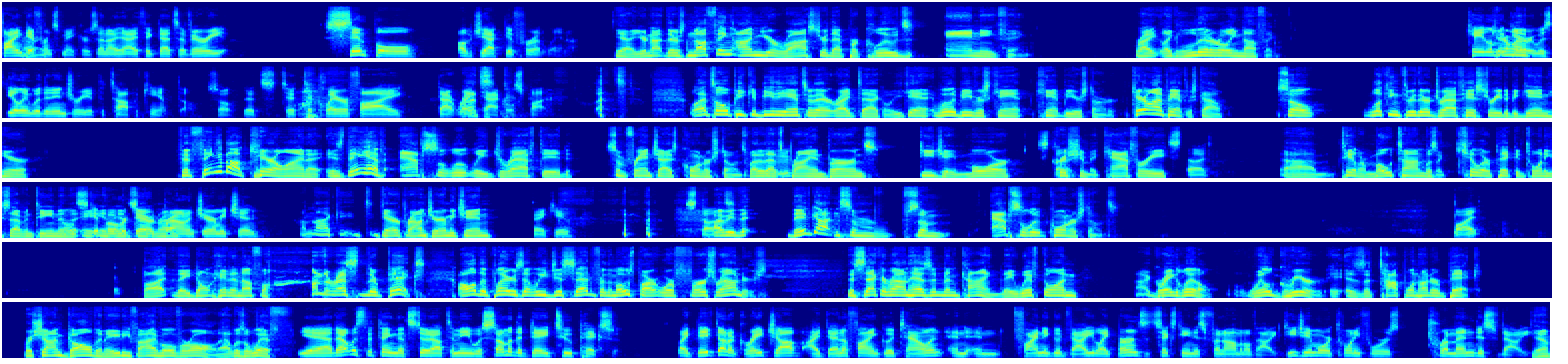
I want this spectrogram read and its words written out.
Find All difference right. makers. And I, I think that's a very simple objective for Atlanta. Yeah, you're not there's nothing on your roster that precludes anything. Right? Like literally nothing. Caleb Carolina, McGary was dealing with an injury at the top of camp, though. So that's to, to clarify that right tackle spot. Let's, let's hope he can be the answer there at right tackle. You can't Willie Beavers can't can't be your starter. Carolina Panthers, Kyle. So looking through their draft history to begin here, the thing about Carolina is they have absolutely drafted some franchise cornerstones, whether that's mm-hmm. Brian Burns, DJ Moore, Stud. Christian McCaffrey, Stud. Um, Taylor Moton was a killer pick in 2017. Don't in the, skip in, over Derrick Brown and Jeremy Chinn. I'm not Derrick Brown, Jeremy Chinn. Thank you. Studs. I mean, they, they've gotten some some absolute cornerstones. But but they don't hit enough on, the rest of their picks. All the players that we just said for the most part were first rounders. The second round hasn't been kind. They whiffed on uh, Greg Little, Will Grier is a top 100 pick. Rashaan Gaulden, 85 overall. That was a whiff. Yeah, that was the thing that stood out to me was some of the day two picks. Like they've done a great job identifying good talent and and finding good value. Like Burns at 16 is phenomenal value. DJ Moore 24 is tremendous value. Yeah.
